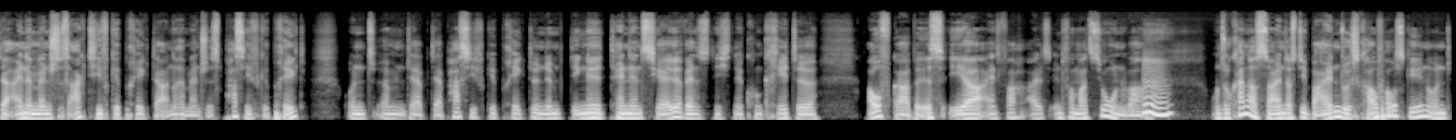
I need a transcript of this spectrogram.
Der eine Mensch ist aktiv geprägt, der andere Mensch ist passiv geprägt. Und ähm, der, der passiv geprägte nimmt Dinge tendenziell, wenn es nicht eine konkrete Aufgabe ist, eher einfach als Information wahr. Mhm. Und so kann das sein, dass die beiden durchs Kaufhaus gehen und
